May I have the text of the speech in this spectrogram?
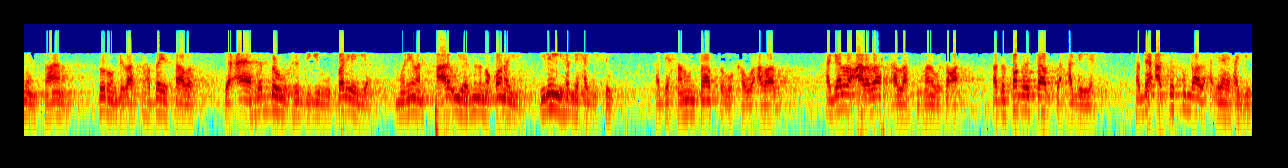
الإنسان ضر لباسه ضي صابت. دعاه ربه ربي جيبه بريا. منيما حارق يرمي نقوني إليه ربي حق يسوي هذه حنون تابط وكو عباد حق الله عرضه الله سبحانه وتعالى. هذا الفقر حق الله. هذا عبد كله إلهي حقه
